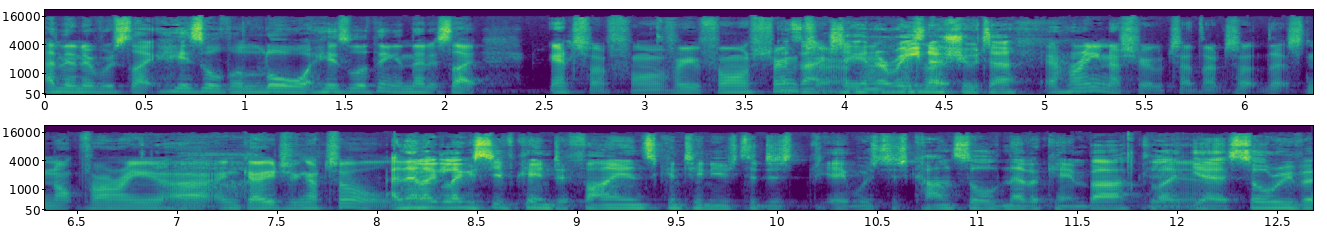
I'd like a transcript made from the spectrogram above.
And then it was like, "Here's all the lore, here's all the thing," and then it's like, "It's a four v four shooter." it's actually an It's arena like, shooter. Arena shooter. That's that's not very uh, engaging at all. And then like Legacy of Kain Defiance continues to just it was just cancelled, never came back. Like Yeah. yeah, Soul Reaver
